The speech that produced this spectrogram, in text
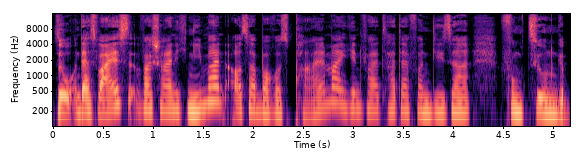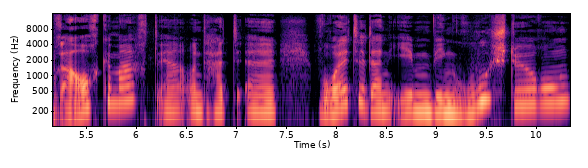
So, und das weiß wahrscheinlich niemand außer Boris Palmer. Jedenfalls hat er von dieser Funktion Gebrauch gemacht ja, und hat äh, wollte dann eben wegen Ruhestörung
